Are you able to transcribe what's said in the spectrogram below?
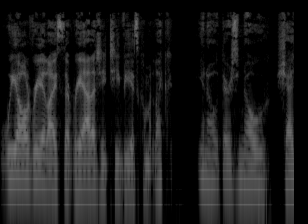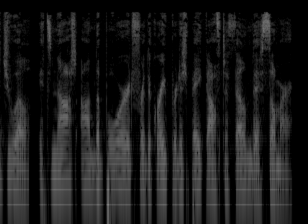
we all realize that reality TV is coming. Like, you know, there's no schedule. It's not on the board for the Great British Bake Off to film this summer.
